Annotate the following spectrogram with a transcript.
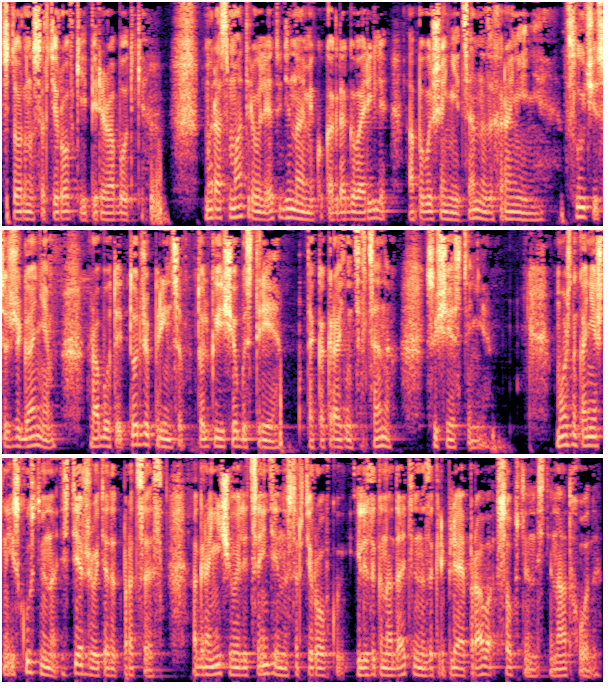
в сторону сортировки и переработки? Мы рассматривали эту динамику, когда говорили о повышении цен на захоронение. В случае со сжиганием работает тот же принцип, только еще быстрее, так как разница в ценах существеннее. Можно, конечно, искусственно сдерживать этот процесс, ограничивая лицензии на сортировку или законодательно закрепляя право собственности на отходы.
